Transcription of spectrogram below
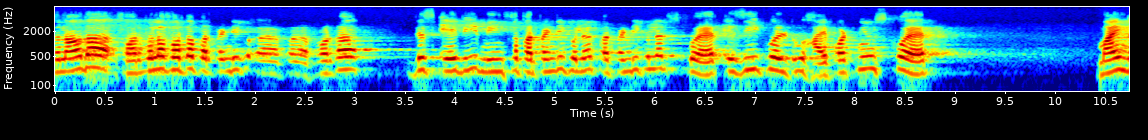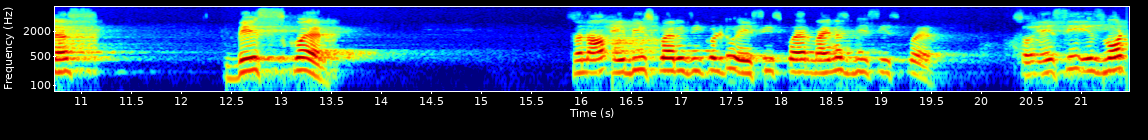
so now the formula for the perpendicular uh, for the this AB means the perpendicular. Perpendicular square is equal to hypotenuse square minus base square. So now AB square is equal to AC square minus BC square. So AC is what?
